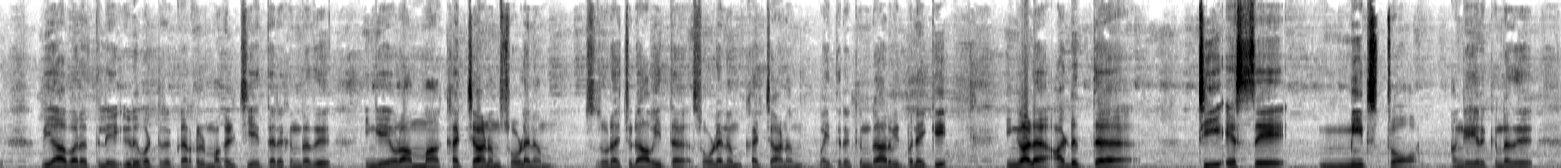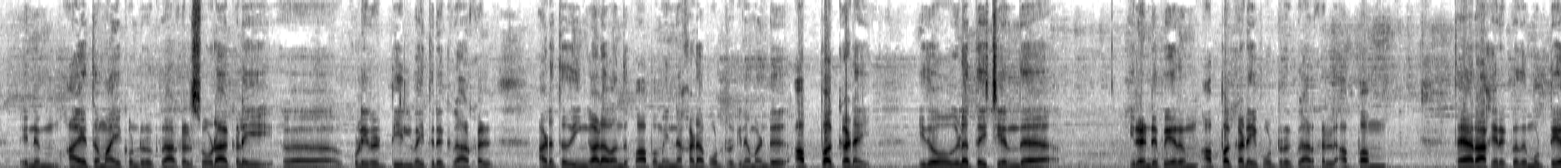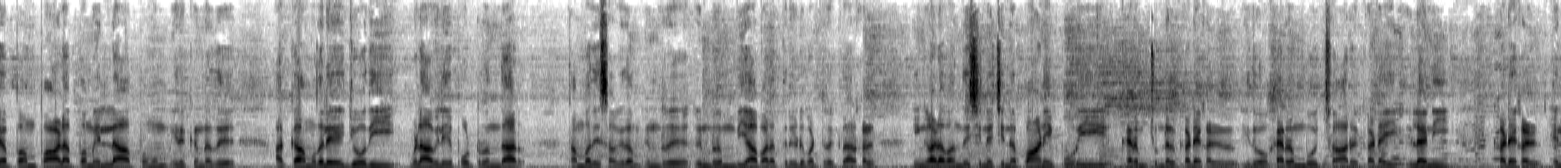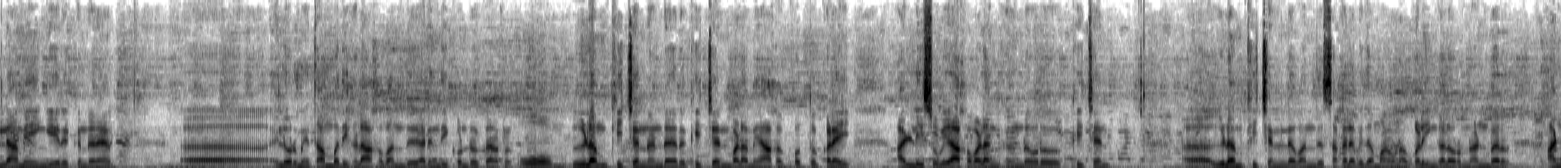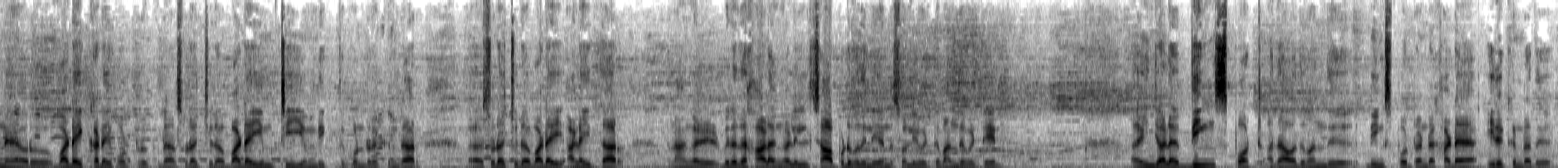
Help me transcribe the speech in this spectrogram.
வியாபாரத்திலே ஈடுபட்டிருக்கிறார்கள். மகிழ்ச்சியை தருகின்றது. இங்கே ஒரு அம்மா கச்சானும் சோழனும் சுட சுட அவித்த சோழனும் கச்சானும் வைத்திருக்கின்றார் விற்பனைக்கு. இங்கால அடுத்த டிஎஸ்ஏ மீட் ஸ்டோர் அங்கே இருக்கின்றது. இன்னும் ஆயத்தமாகிக் கொண்டிருக்கிறார்கள். சோடாக்களை குளிரட்டியில் வைத்திருக்கிறார்கள். அடுத்தது இங்கால வந்து பார்ப்போம் என்ன கடை போட்டிருக்கணுமெண்டு அப்பக்கடை. இதோ ஈழத்தைச் சேர்ந்த இரண்டு பேரும் அப்பக்கடை போட்டிருக்கிறார்கள். அப்பம் தயாராக இருக்கிறது. முட்டையப்பம் பாலப்பம் எல்லா அப்பமும் இருக்கின்றது. அக்கா முதலே ஜோதி விழாவிலே போட்டிருந்தார். தம்பதி சகிதம் இன்று இன்றும் வியாபாரத்தில் ஈடுபட்டிருக்கிறார்கள். இங்கால வந்து சின்ன சின்ன பானிபூரி கரம் சுண்டல் கடைகள் இதோ கரும்பு சாறு கடை இளநீ கடைகள் எல்லாமே இங்கே இருக்கின்றன. எல்லோருமே தம்பதிகளாக வந்து அருந்திக் கொண்டிருக்கிறார்கள். ஓம் ஈழம் கிச்சன் என்ற ஒரு கிச்சன் வளமையாக கொத்துக்களை அள்ளி சுவையாக வழங்குகின்ற ஒரு கிச்சன். ஈழம் கிச்சனில் வந்து சகல விதமான உணவுகள். இங்கே ஒரு நண்பர் அண்ணன் ஒரு வடை கடை போட்டிருக்கிறார். சுட சுட வடையும் டீயும் விற்று கொண்டிருக்கின்றார். சுட சுட வடை அழைத்தார். நாங்கள் விரத காலங்களில் சாப்பிடுவதில்லை என்று சொல்லிவிட்டு வந்துவிட்டேன். அஹ், விங் ஸ்பாட் அதாவது வந்து விங் ஸ்பாட் என்ற கடை இருக்கின்றது.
